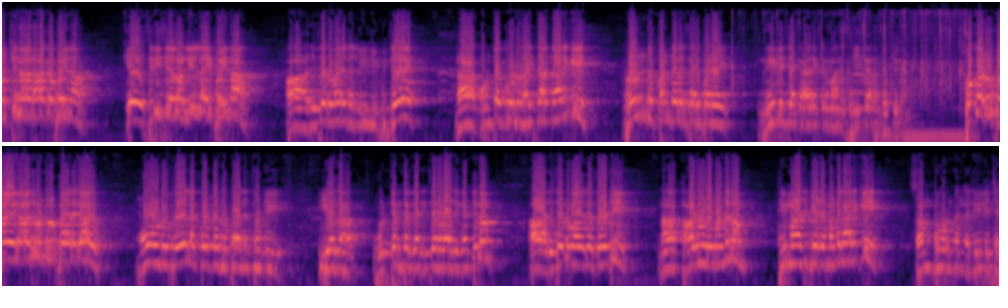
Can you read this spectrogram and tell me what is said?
వచ్చినా రాకపోయినా కే శ్రీశైలం నీళ్ళు అయిపోయినా ఆ రిజర్వాయర్ నీళ్ళు ఇప్పితే నా గుంటకూడు రైతాంగానికి రెండు పంటలు సరిపడే నీళ్ళిచ్చే కార్యక్రమాన్ని శ్రీకారం చుట్టినాం. ఒక రూపాయి కాదు రెండు రూపాయలు కాదు మూడు వేల కోట్ల రూపాయలతోటి ఇలా ఉట్టెం దగ్గర రిజర్వాయర్ కట్టినాం. ఆ రిజర్వాయర్లతోటి నా తాడూరు మండలం తిమ్మాజిపేట మండలానికి సంపూర్ణంగా నీళ్ళిచ్చే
